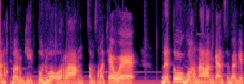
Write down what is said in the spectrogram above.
anak baru gitu dua orang sama-sama cewek. Udah tuh gue kenalan kan sebagai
